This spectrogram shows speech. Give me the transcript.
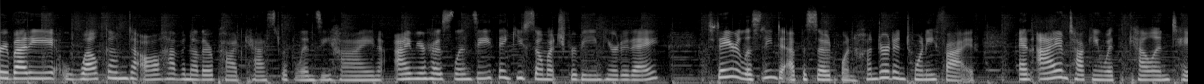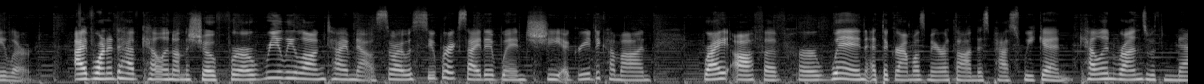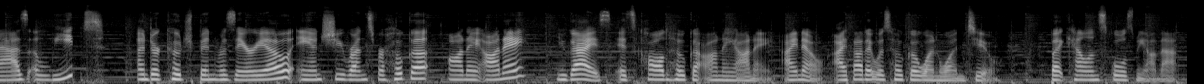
everybody. Welcome to I'll Have Another podcast with Lindsey Hein. I'm your host, Lindsay. Thank you so much for being here today. Today, you're listening to episode 125, and I am talking with Kellyn Taylor. I've wanted to have Kellyn on the show for a really long time now, so I was super excited when she agreed to come on right off of her win at the Grandma's Marathon this past weekend. Kellyn runs with NAZ Elite under Coach Ben Rosario, and she runs for Hoka Ane Ane. You guys, it's called Hoka Ane Ane. I know. I thought it was Hoka 1 1 too, but Kellyn schools me on that.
